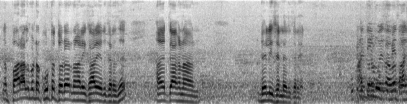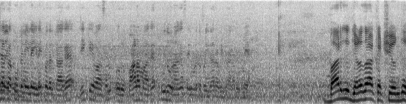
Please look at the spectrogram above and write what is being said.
இந்த பாராளுமன்ற கூட்டத்தொடர் நாளை காலை இருக்கிறது. அதற்காக நான் டெல்லி செல்ல இருக்கிறேன் அதிமுகவை பாஜக கூட்டணியில இணைப்பதற்காக ஜி கே வாசன் ஒரு பாலமாக தூதுவராக செயல்படுத்தப்படுகிறார் அப்படின்றாங்க உண்மையா? பாரதிய ஜனதா கட்சி வந்து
